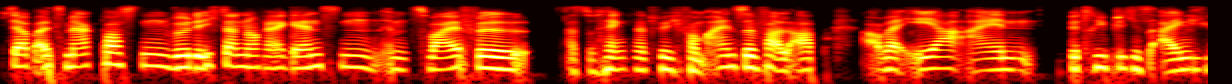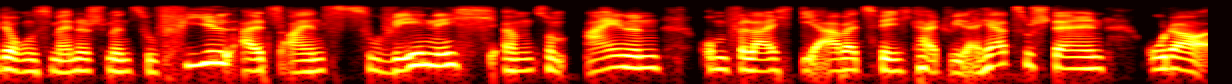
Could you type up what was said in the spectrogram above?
Ich glaube, als Merkposten würde ich dann noch ergänzen, im Zweifel also hängt natürlich vom Einzelfall ab, aber eher ein betriebliches Eingliederungsmanagement zu viel als eins zu wenig. Ähm, zum einen, um vielleicht die Arbeitsfähigkeit wiederherzustellen oder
